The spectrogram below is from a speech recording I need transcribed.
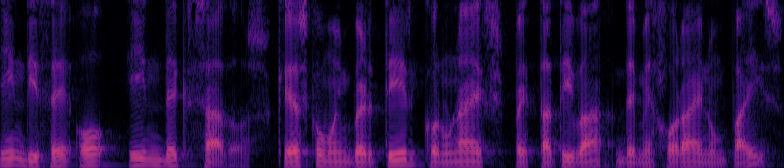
índice o indexados, que es como invertir con una expectativa de mejora en un país.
